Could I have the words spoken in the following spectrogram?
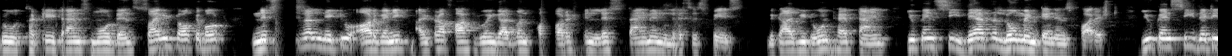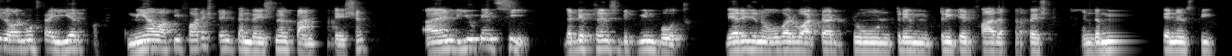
growth, 30 times more dense. So I will talk about natural, native, organic, ultra fast growing urban forest in less time and less space because we don't have time. You can see they are the low maintenance forest. You can see that is almost a year Miyawaki forest and conventional plantation. And you can see the difference between both. There is an overwatered, pruned, trim, treated for the pest and the maintenance fee.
